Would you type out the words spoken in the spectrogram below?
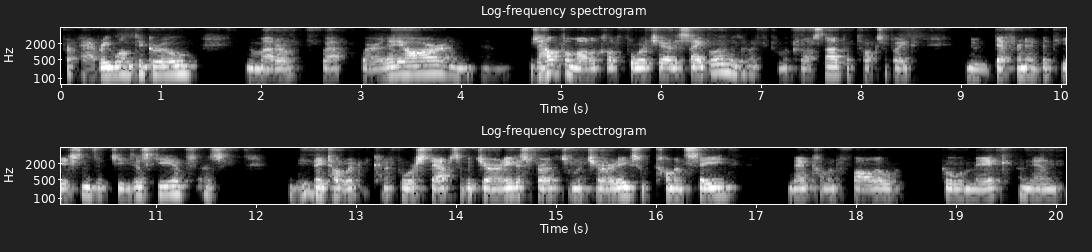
for everyone to grow, no matter where, where they are. And um, there's a helpful model called four chair discipling. I don't know if you come across that, that talks about you know different invitations that Jesus gave as they talk about kind of four steps of a journey to spiritual maturity. So come and see, and then come and follow, go and make, and then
